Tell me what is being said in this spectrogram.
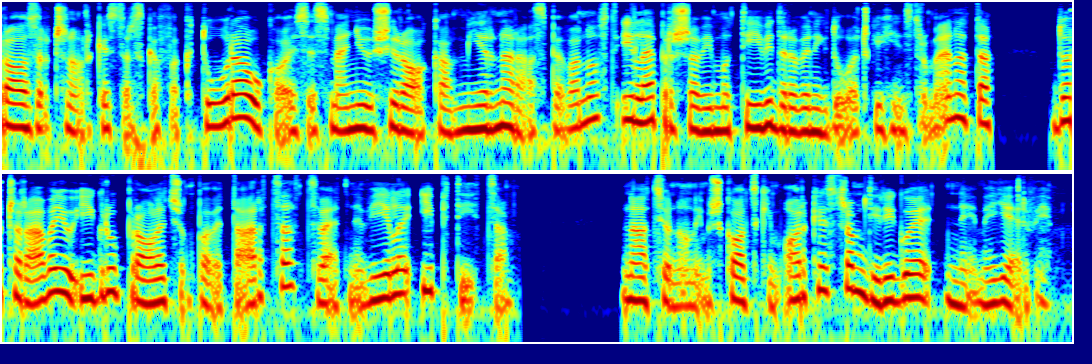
Prozračna orkestarska faktura u kojoj se smenjuju široka, mirna raspevanost i lepršavi motivi drvenih duvačkih instrumenta dočaravaju igru prolećnog pavetarca, cvetne vile i ptica. Nacionalnim škotskim orkestrom diriguje Neme Jervi.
